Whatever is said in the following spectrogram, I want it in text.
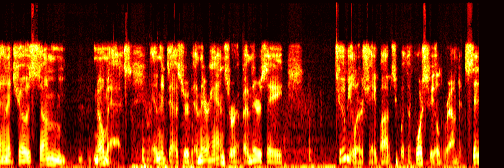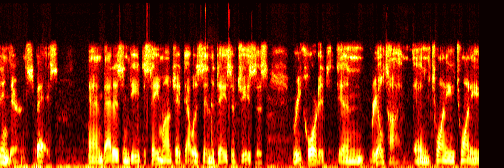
and it shows some nomads in the desert, and their hands are up, and there's a tubular shaped object with a force field around it sitting there in space. And that is indeed the same object that was in the days of Jesus, recorded in real time in 2020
